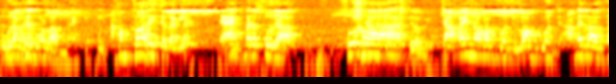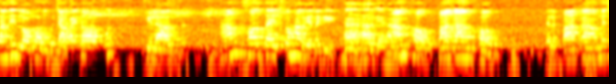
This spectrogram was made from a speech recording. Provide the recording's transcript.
কুহুরা করে কোনো লাভ নাই। আম খাওয়ার ইচ্ছা থাকলে একবারে সোজা। সোজা আসতে হবে। চাপাই নবাবগঞ্জ লবগঞ্জ আমের রাজধানী লবগঞ্জ। চাপাই নবাবগঞ্জ চলে আসবে। আম খাওয়ার দায়িত্ব নাকি? হ্যাঁ আম খাও পাকা আম খাও। তাহলে পাকা আমের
